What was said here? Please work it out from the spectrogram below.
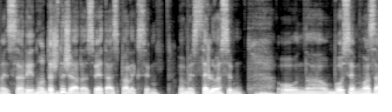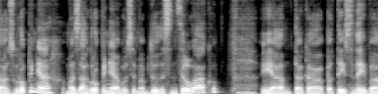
Mēs arī nu, daž, dažādās vietās paliksim, jo mēs ceļosim un uh, būsim mazās grupiņā, mazā grupiņā būsim ap 20 cilvēku. Jā, tā kā pat īstenībā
